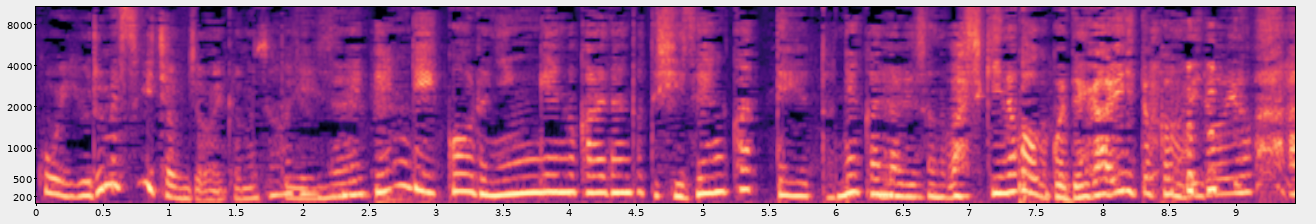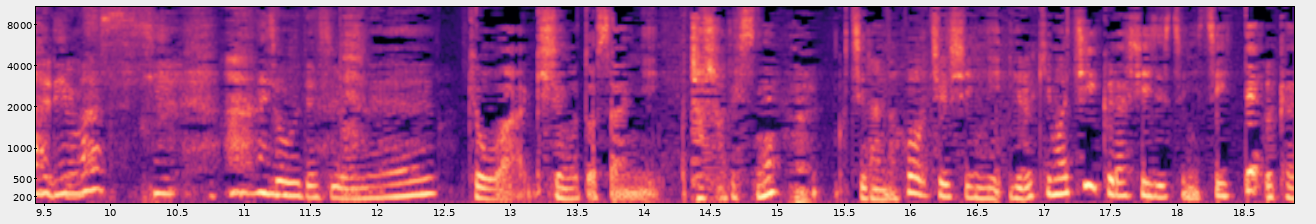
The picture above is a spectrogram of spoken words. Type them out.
こう緩めすぎちゃうんじゃないかなっていうね。ね。便利イコール人間の体にとって自然かっていうとねかなりその和式の方がこう出がいいとかもいろいろありますし、はい、そうですよね。今日は岸本さんに著書ですね、はい、こちらの方を中心にゆる気持ちいい暮らし術について伺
